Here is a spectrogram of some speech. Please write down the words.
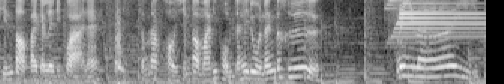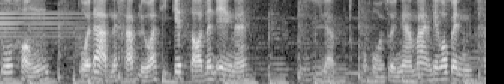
ชิ้นต่อไปกันเลยดีกว่านะสำหรับของชิ้นต่อมาที่ผมจะให้ดูนั่นก็คือนี่เลย ตัวของตัวดาบนะครับ หรือว่าทิกเก็ตซอสนั่นเองนะนี่แบบ โหสวยงามมาก เรียกว่าเป็นไฮ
